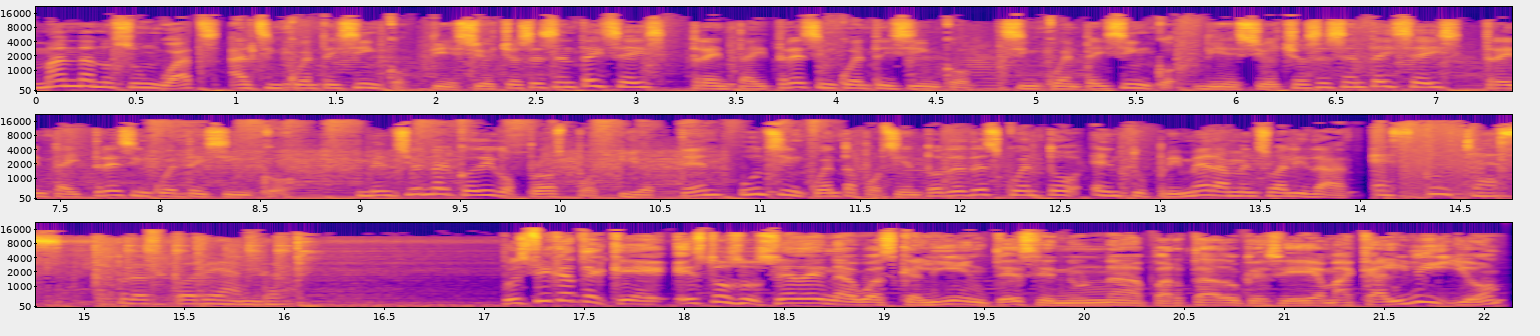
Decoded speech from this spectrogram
Mándanos un WhatsApp al 55 1866 3355 55 1866 3355. Menciona el código PROSPOT y obtén un 50% de descuento en tu primera mensualidad. Escuchas Prospodeando. Pues fíjate que esto sucede en Aguascalientes, en un apartado que se llama Calvillo.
